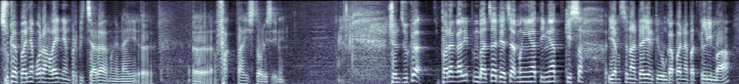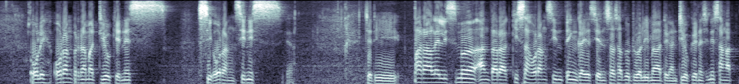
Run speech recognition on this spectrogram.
sudah banyak orang lain yang berbicara mengenai uh, uh, fakta historis ini. Dan juga barangkali pembaca diajak mengingat-ingat kisah yang senada yang diungkapkan abad kelima oleh orang bernama Diogenes, si orang sinis. Ya. Jadi paralelisme antara kisah orang sinting gaya Siensa 125 dengan Diogenes ini sangat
